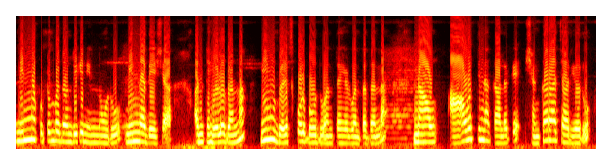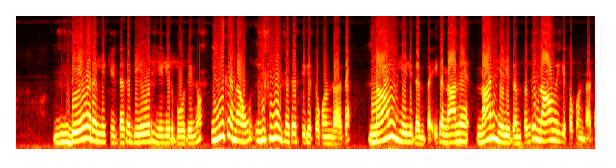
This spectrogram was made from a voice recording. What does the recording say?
ನಿನ್ನ ಕುಟುಂಬದೊಂದಿಗೆ ನಿನ್ನೂರು, ನಿನ್ನ ದೇಶ ಅಂತ ಹೇಳೋದನ್ನ ನೀನು ಬೆಳೆಸ್ಕೊಳ್ಬಹುದು ಅಂತ ಹೇಳುವಂತದನ್ನ ನಾವು ಆವತ್ತಿನ ಕಾಲಕ್ಕೆ ಶಂಕರಾಚಾರ್ಯರು ದೇವರಲ್ಲಿ ಕೇಳಿದಾಗ ದೇವರು ಹೇಳಿರ್ಬೋದೇನೋ, ಈಗ ನಾವು ಈಗಿನ ಜಗತ್ತಿಗೆ ತಗೊಂಡಾಗ ನಾವು ಹೇಳಿದಂತ, ಈಗ ನಾನೇ, ನಾನು ಹೇಳಿದಂಥದ್ದು ನಾವಿಗೆ ತಗೊಂಡಾಗ,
